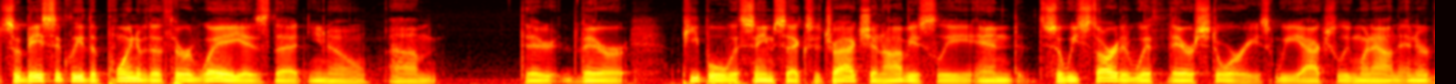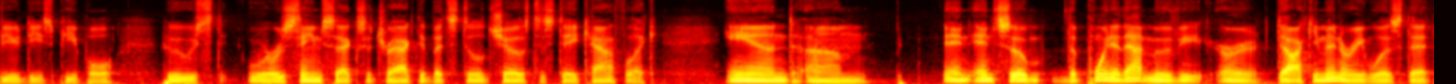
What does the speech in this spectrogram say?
so basically, the point of the third way is that, you know, um, there, there are people with same sex attraction, obviously. And so we started with their stories. We actually went out and interviewed these people who st- were same sex attracted but still chose to stay Catholic. And, um, and, and so the point of that movie or documentary was that,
